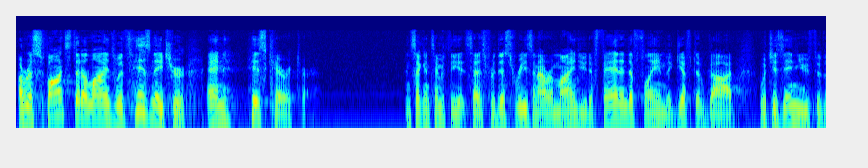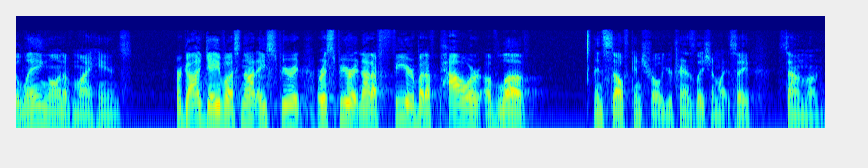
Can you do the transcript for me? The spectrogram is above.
a response that aligns with His nature and His character. In 2 Timothy, it says, For this reason I remind you to fan into flame the gift of God which is in you through the laying on of my hands. For God gave us not a spirit, or a spirit not of fear, but of power, of love, and self control. Your translation might say sound mind.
